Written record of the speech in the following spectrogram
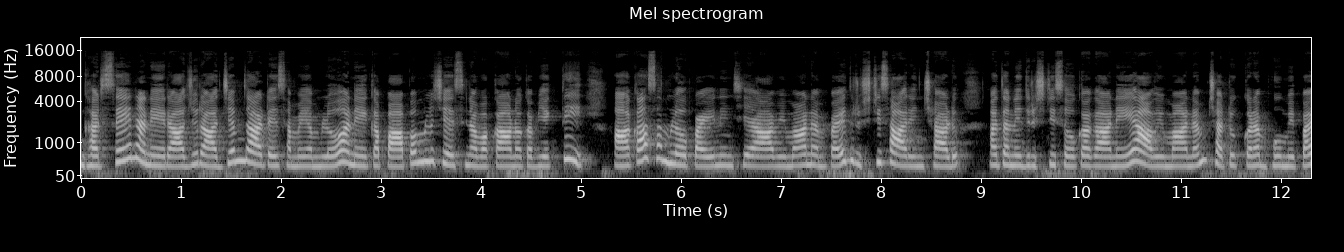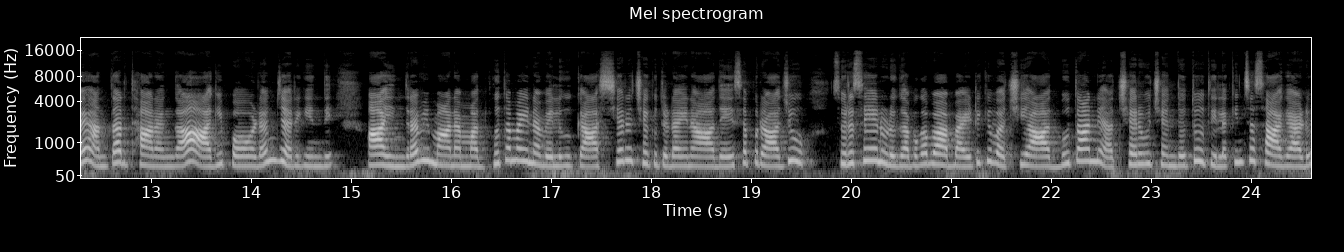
ఘర్సేన్ అనే రాజు రాజ్యం దాటే సమయంలో అనేక పాపములు చేసిన ఒకనొక వ్యక్తి ఆకాశంలో పయనించే ఆ విమానంపై దృష్టి సారించాడు. అతని దృష్టి సోకగానే ఆ విమానం చటుక్కన భూమిపై అంతర్ధానంగా ఆగిపోవడం జరిగింది. ఆ ఇంద్ర విమానం అద్భుతమైన వెలుగుకి ఆశ్చర్యచకితుడైన ఆ దేశపు రాజు సురసేనుడు గబగబా బయటికి వచ్చి ఆ అద్భుతాన్ని అచ్చెరువు చెందుతూ తిలకించసాగాడు.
